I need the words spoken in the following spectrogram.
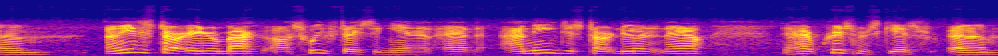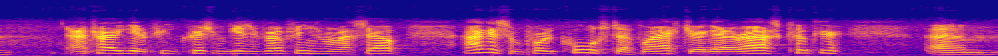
Um, I need to start entering back uh, sweepstakes again, and I need to start doing it now to have Christmas gifts. Um, I try to get a few Christmas gifts from things for myself. I got some pretty cool stuff last year. I got a rice cooker. Um,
